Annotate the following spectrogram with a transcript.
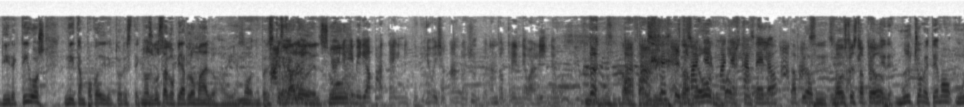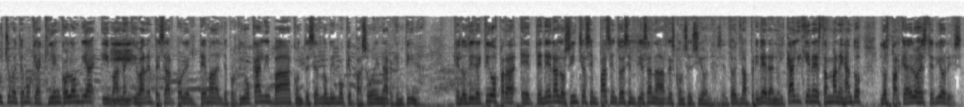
directivos, ni tampoco a directores técnicos. Nos gusta copiar lo malo, Javier. No, no, pero es que Lo malo del sur. Yo para técnico, yo voy sacando dando tren de balín de uno. No, Fausto. Está peor, Mayer. Candelo. Está peor. Sí, Fausto eh, está peor. mire, mucho me temo, mucho me temo que aquí en Colombia y van, a- Y- y van a empezar por el tema del Deportivo Cali, va a acontecer lo mismo que pasó en Argentina. Que los directivos para eh, tener a los hinchas en paz, entonces empiezan a darles concesiones. Entonces la primera, en el Cali, ¿quiénes están manejando los parqueaderos exteriores?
